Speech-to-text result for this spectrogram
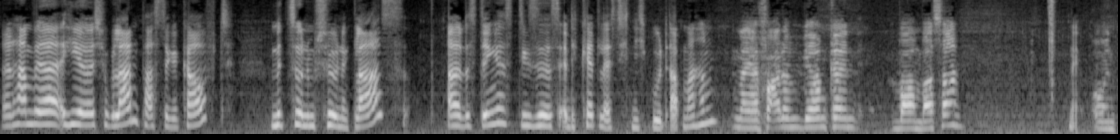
Und dann haben wir hier Schokoladenpaste gekauft mit so einem schönen Glas. Aber das Ding ist, dieses Etikett lässt sich nicht gut abmachen. Naja, vor allem, wir haben kein warmes Wasser. Nee. Und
